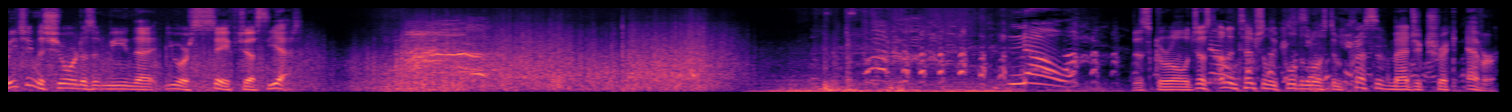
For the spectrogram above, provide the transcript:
Reaching the shore doesn't mean that you are safe just yet. No! This girl just unintentionally pulled the most impressive magic trick ever.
